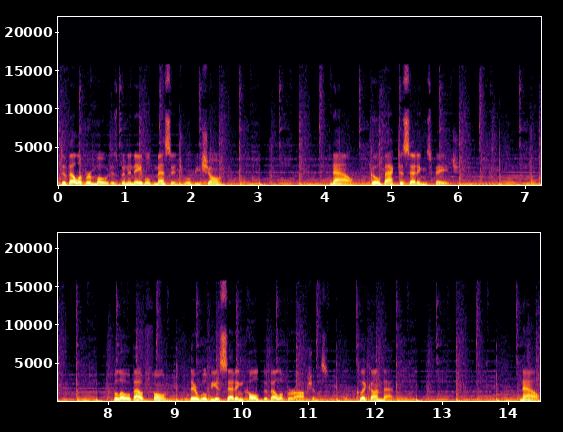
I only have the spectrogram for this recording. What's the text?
developer mode has been enabled message will be shown. Now, go back to settings page. Below about phone, there will be a setting called developer options. Click on that. Now,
